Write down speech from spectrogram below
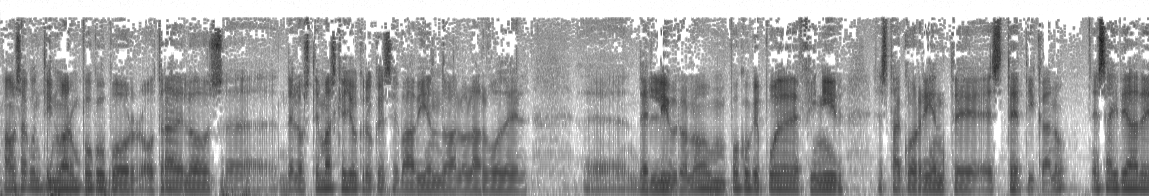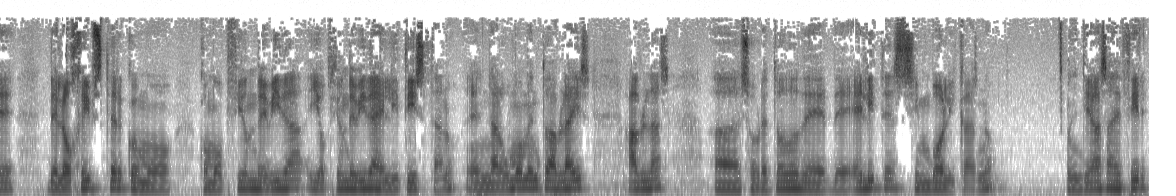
vamos a continuar un poco por otra de los, eh, de los temas que yo creo que se va viendo a lo largo del, eh, del libro, ¿no? Un poco que puede definir esta corriente estética, ¿no? Esa idea de, de lo hipster como, como opción de vida y opción de vida elitista, ¿no? En algún momento habláis, hablas ah, sobre todo de, de élites simbólicas, ¿no? Llegas a decir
